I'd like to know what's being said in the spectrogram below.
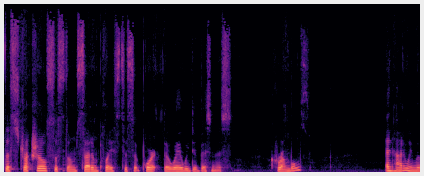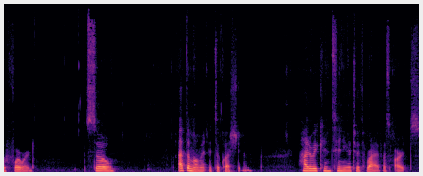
the structural system set in place to support the way we do business crumbles? And how do we move forward? So, at the moment, it's a question. How do we continue to thrive as arts,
